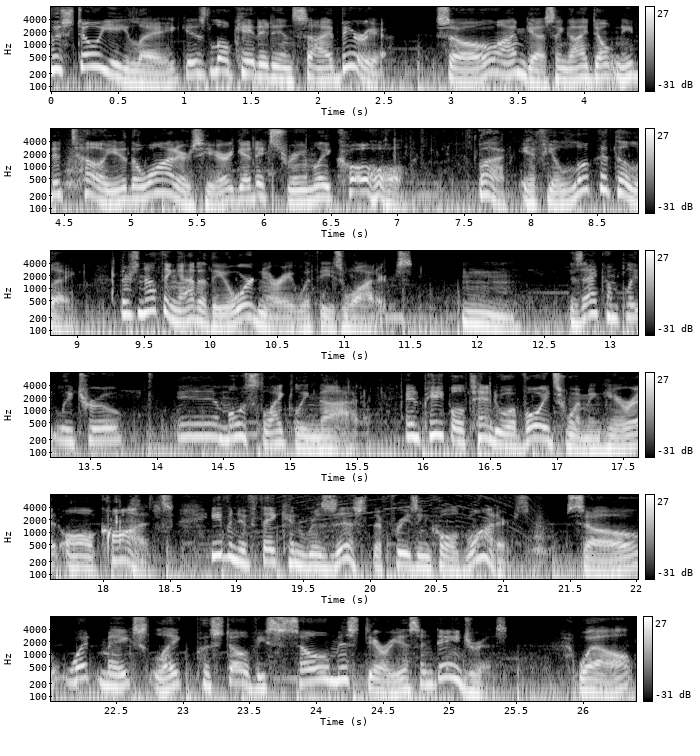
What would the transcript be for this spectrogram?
Pustoye Lake is located in Siberia, so I'm guessing I don't need to tell you the waters here get extremely cold. But if you look at the lake, there's nothing out of the ordinary with these waters. Hmm, is that completely true? Eh, most likely not. And people tend to avoid swimming here at all costs, even if they can resist the freezing cold waters. So, what makes Lake Pustoye so mysterious and dangerous? Well,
